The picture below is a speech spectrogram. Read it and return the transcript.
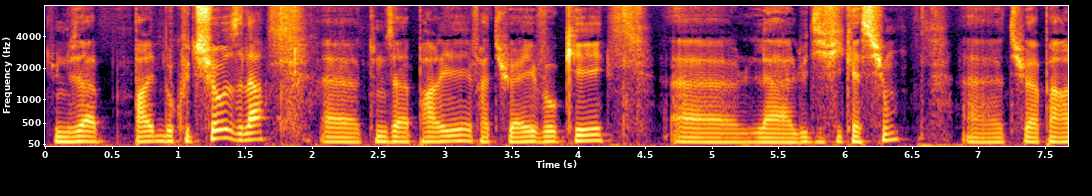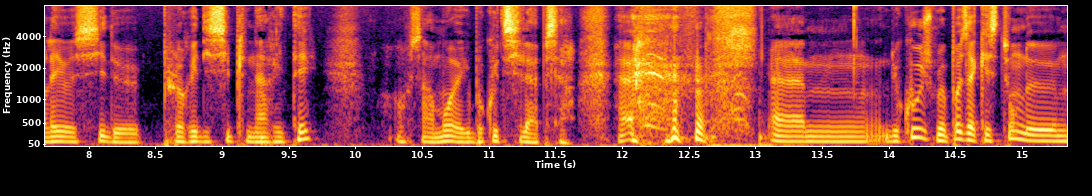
tu nous as parlé de beaucoup de choses là. Euh, tu nous as parlé, enfin, tu as évoqué la ludification. tu as parlé aussi de pluridisciplinarité. Oh, c'est un mot avec beaucoup de syllabes, ça. Euh, du coup, je me pose la question de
